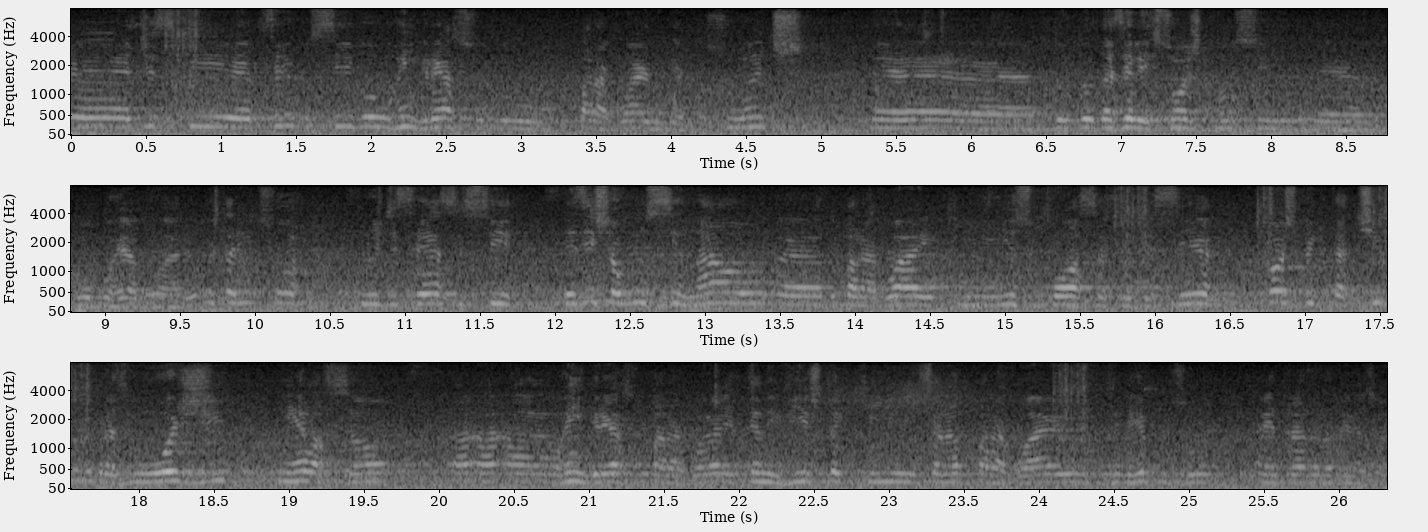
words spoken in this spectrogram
é, disse que seria possível o reingresso do Paraguai no Mercosul antes é, do, do, das eleições que vão, se, é, vão ocorrer agora. Eu gostaria que o senhor nos dissesse se existe algum sinal do Paraguai que isso possa acontecer, qual a expectativa do Brasil hoje em relação ao reingresso do Paraguai, tendo em vista que o Senado paraguaio, inclusive, recusou a entrada da Venezuela.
